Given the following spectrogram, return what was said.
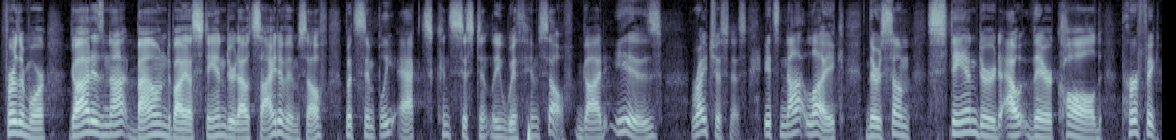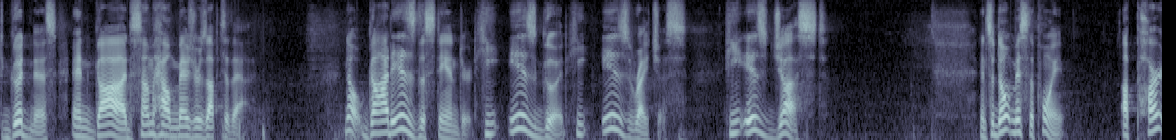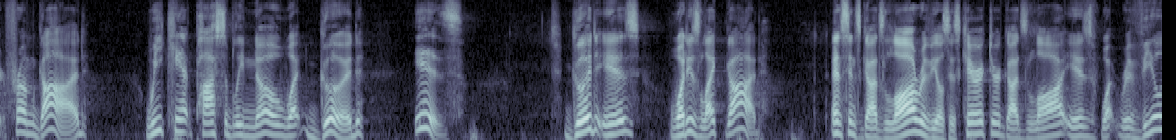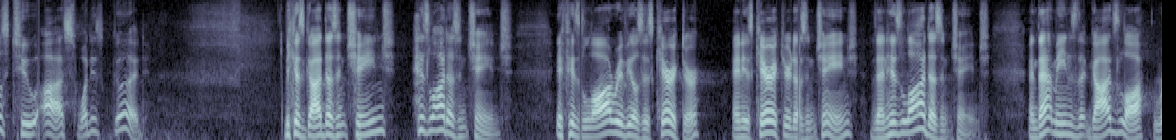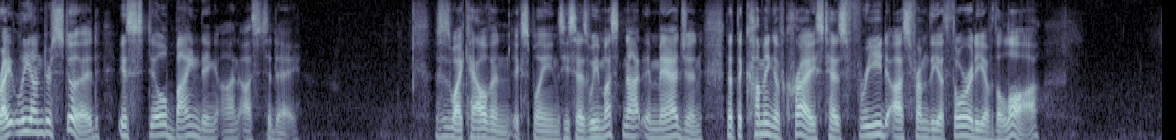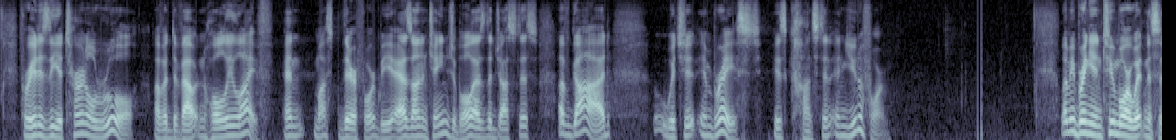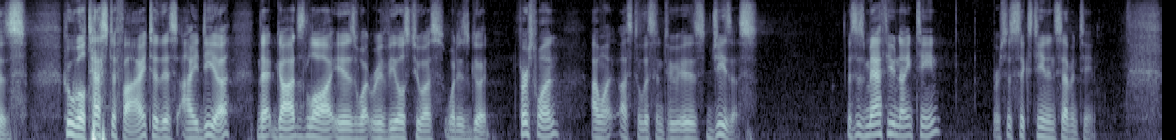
Furthermore, God is not bound by a standard outside of himself, but simply acts consistently with himself. God is righteousness. It's not like there's some standard out there called perfect goodness and God somehow measures up to that. No, God is the standard. He is good. He is righteous. He is just. And so don't miss the point. Apart from God, we can't possibly know what good is. Good is what is like God. And since God's law reveals his character, God's law is what reveals to us what is good. Because God doesn't change, his law doesn't change. If his law reveals his character and his character doesn't change, then his law doesn't change. And that means that God's law, rightly understood, is still binding on us today. This is why Calvin explains. He says, We must not imagine that the coming of Christ has freed us from the authority of the law, for it is the eternal rule of a devout and holy life, and must therefore be as unchangeable as the justice of God which it embraced. is constant and uniform. Let me bring in two more witnesses who will testify to this idea that God's law is what reveals to us what is good. First one I want us to listen to is Jesus. This is Matthew 19, verses 16 and 17.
